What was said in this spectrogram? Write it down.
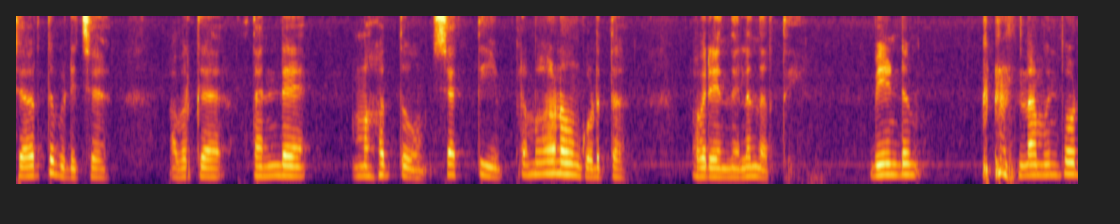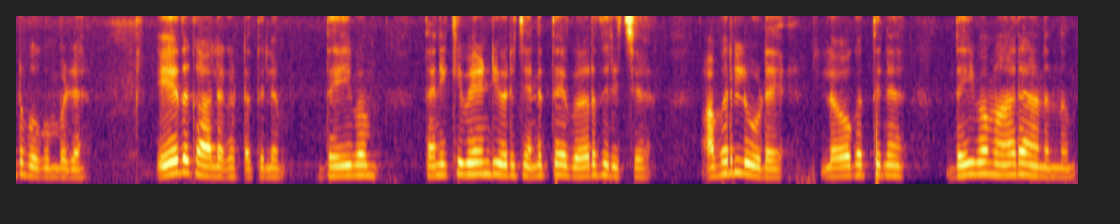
ചേർത്ത് പിടിച്ച് അവർക്ക് തന്റെ മഹത്വവും ശക്തിയും പ്രമാണവും കൊടുത്ത് അവരെ നിലനിർത്തി. വീണ്ടും നാം മുൻപോട്ട് പോകുമ്പോൾ ഏത് കാലഘട്ടത്തിലും ദൈവം തനിക്ക് വേണ്ടി ഒരു ജനത്തെ വേർതിരിച്ച് അവരിലൂടെ ലോകത്തിന് ദൈവം ആരാണെന്നും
